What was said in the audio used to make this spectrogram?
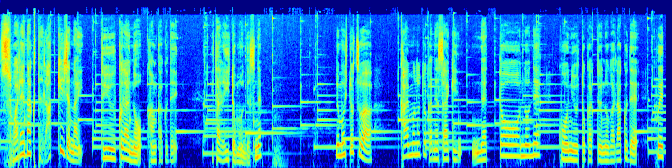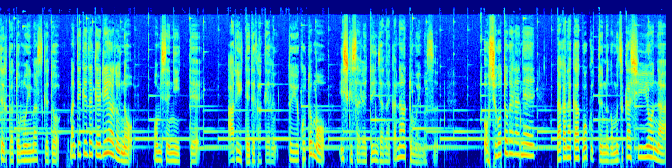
座れなくてラッキーじゃないっていうくらいの感覚でいたらいいと思うんですね。でもう一つは買い物とかね最近ネットのね購入とかっていうのが楽で増えてるかと思いますけど、まあ、できるだけリアルのお店に行って歩いて出かけるということも意識されるといいんじゃないかなと思います。お仕事柄ねなかなか動くっていうのが難しいような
